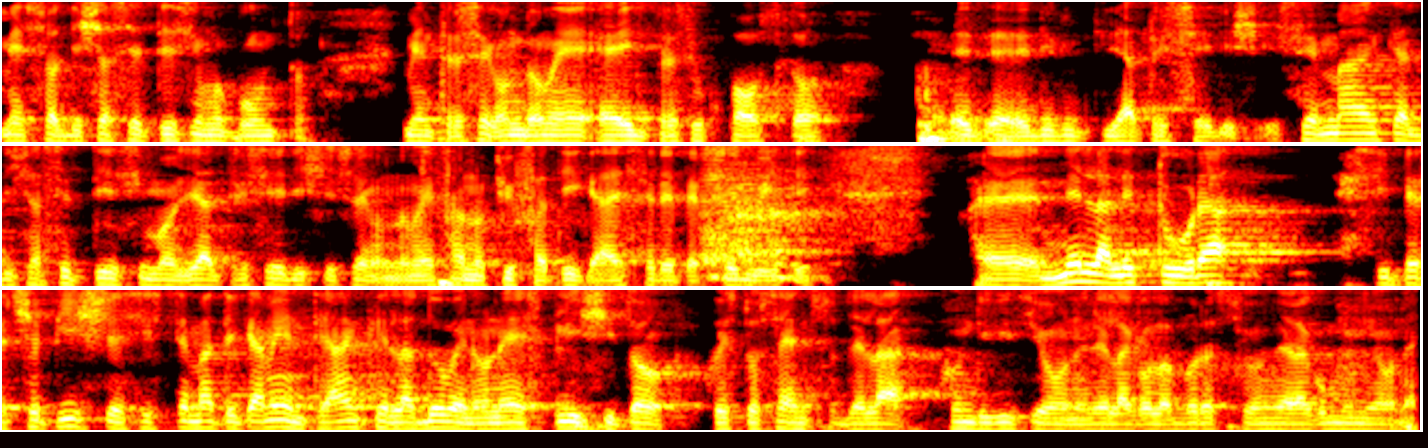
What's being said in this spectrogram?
messo al diciassettesimo punto, mentre secondo me è il presupposto eh, di tutti gli altri 16. Se manca il diciassettesimo, gli altri 16 secondo me fanno più fatica a essere perseguiti. Eh, nella lettura si percepisce sistematicamente, anche laddove non è esplicito, questo senso della condivisione, della collaborazione, della comunione.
